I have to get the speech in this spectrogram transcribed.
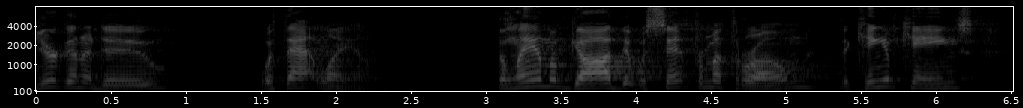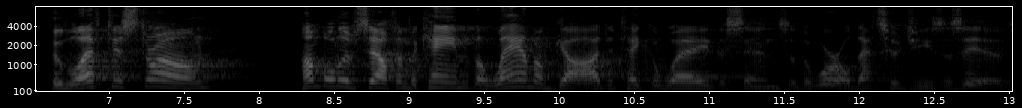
you're going to do with that lamb. The Lamb of God that was sent from a throne, the King of Kings, who left his throne, humbled himself, and became the Lamb of God to take away the sins of the world. That's who Jesus is.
